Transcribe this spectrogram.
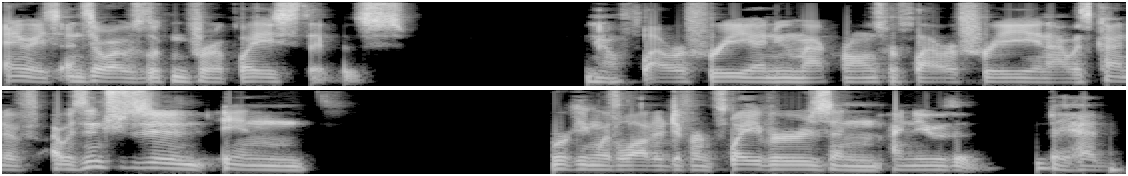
Anyways, and so I was looking for a place that was, you know, flour free. I knew macarons were flour free, and I was kind of I was interested in, in working with a lot of different flavors, and I knew that they had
